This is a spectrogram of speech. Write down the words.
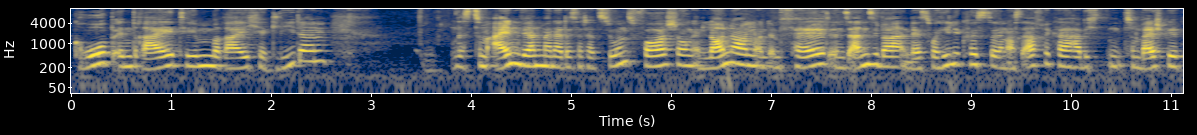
grob in drei Themenbereiche gliedern. Das zum einen während meiner Dissertationsforschung in London und im Feld in Sansibar an der Swahili-Küste in Ostafrika habe ich zum Beispiel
